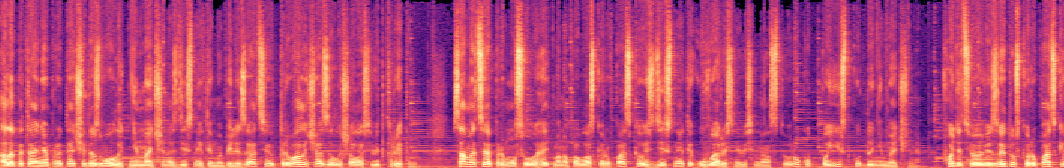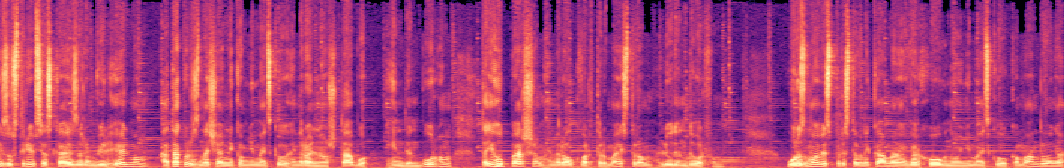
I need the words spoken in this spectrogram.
Але питання про те, чи дозволить Німеччина здійснити мобілізацію, тривалий час залишалось відкритим. Саме це примусило гетьмана Павла Скоропадського здійснити у вересні 18 року поїздку до Німеччини. В ході цього візиту Скоропадський зустрівся з кайзером Вільгельмом, а також з начальником німецького генерального штабу Гінденбургом та його першим генерал-квартирмейстром Людендорфом. У розмові з представниками верховного німецького командування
